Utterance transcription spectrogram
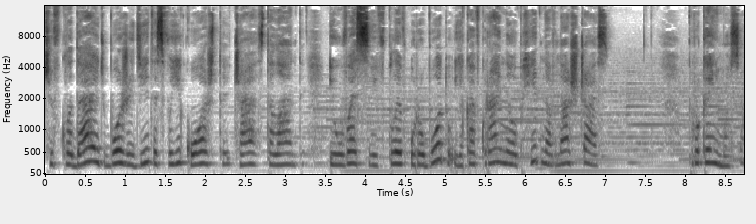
чи вкладають Божі діти свої кошти, час, таланти і увесь свій вплив у роботу, яка вкрай необхідна в наш час. Прокиньмося.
